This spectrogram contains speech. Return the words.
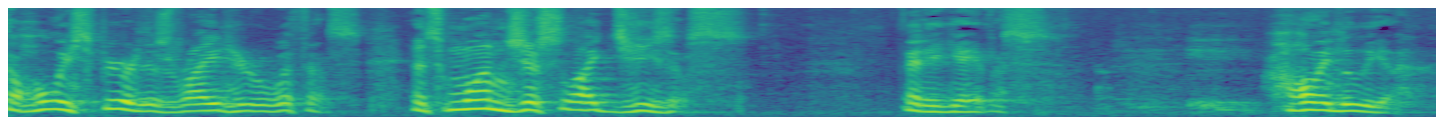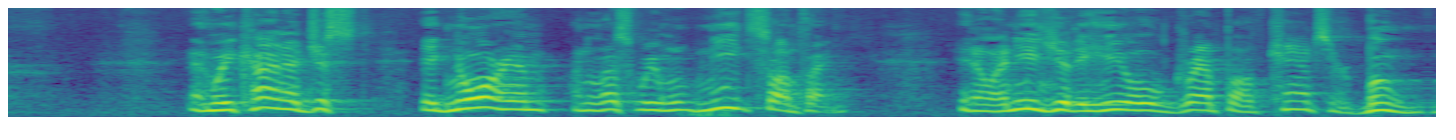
The Holy Spirit is right here with us. It's one just like Jesus that He gave us. Hallelujah. And we kind of just ignore him unless we need something. You know, I need you to heal grandpa of cancer. Boom.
